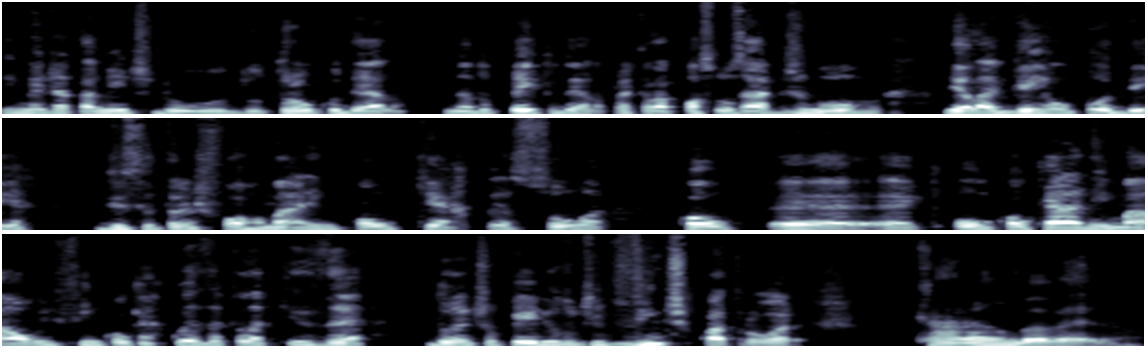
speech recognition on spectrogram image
imediatamente do, do tronco dela, né, do peito dela, para que ela possa usar de novo, e ela ganha o poder de se transformar em qualquer pessoa qual, é, é, ou qualquer animal, enfim, qualquer coisa que ela quiser durante o período de 24 horas. Caramba, velho.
